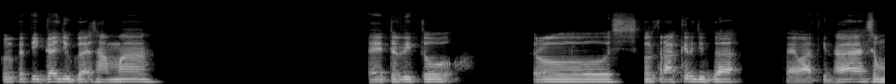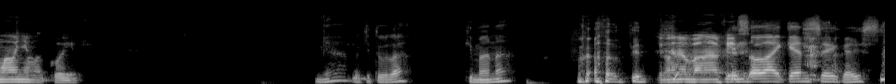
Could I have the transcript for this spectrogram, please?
Gol ketiga juga sama header itu. Terus gol terakhir juga lewatin. Ah, semuanya Maguire. Ya begitulah. Gimana? Alvin. Gimana Bang Alvin? That's all I can say guys.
